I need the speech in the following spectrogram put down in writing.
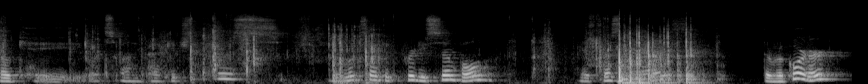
Okay, let's unpackage this. It looks like it's pretty simple. It just has the recorder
